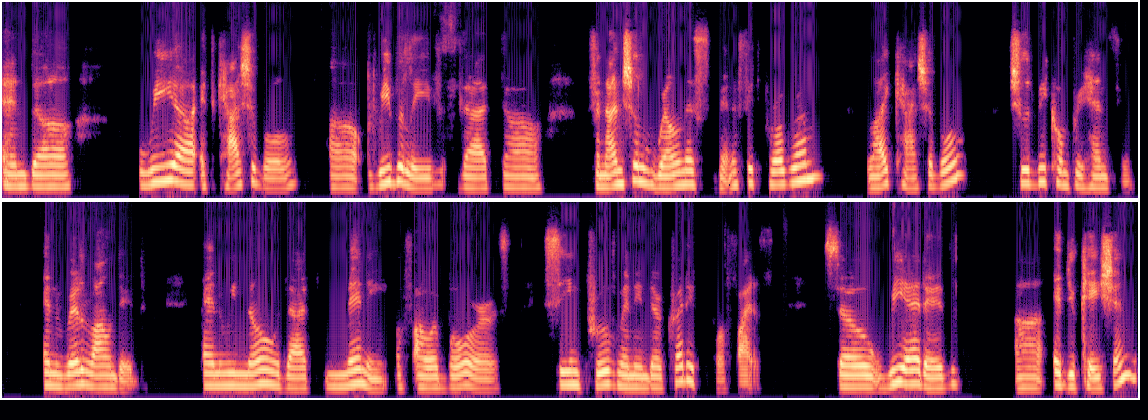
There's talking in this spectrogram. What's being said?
And uh, we uh, at Kashable, uh, we believe that uh, financial wellness benefit program like Kashable, should be comprehensive and well rounded. And we know that many of our borrowers see improvement in their credit profiles. So we added uh, education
